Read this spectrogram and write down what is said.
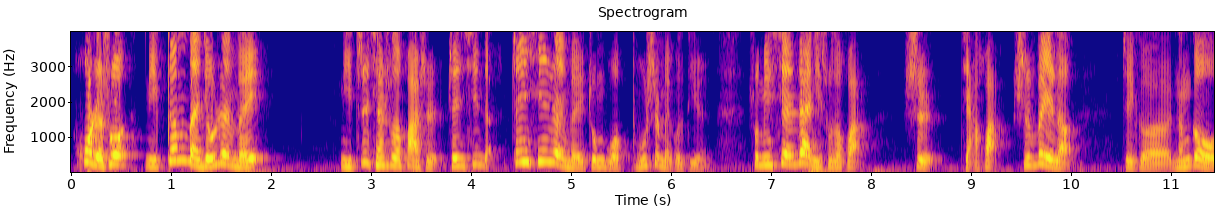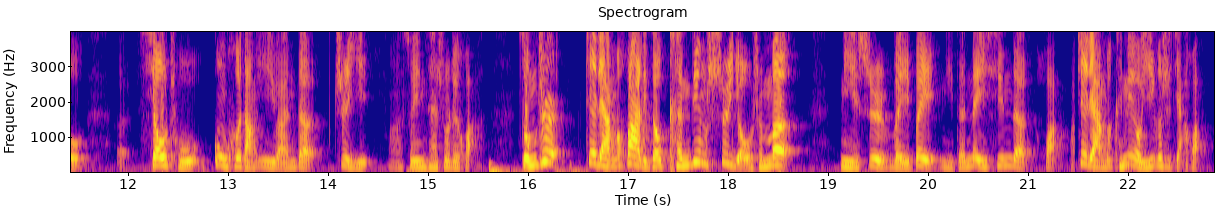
或者说，你根本就认为你之前说的话是真心的，真心认为中国不是美国的敌人，说明现在你说的话是假话，是为了这个能够呃消除共和党议员的质疑啊，所以你才说这话。总之，这两个话里头肯定是有什么你是违背你的内心的话，这两个肯定有一个是假话。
